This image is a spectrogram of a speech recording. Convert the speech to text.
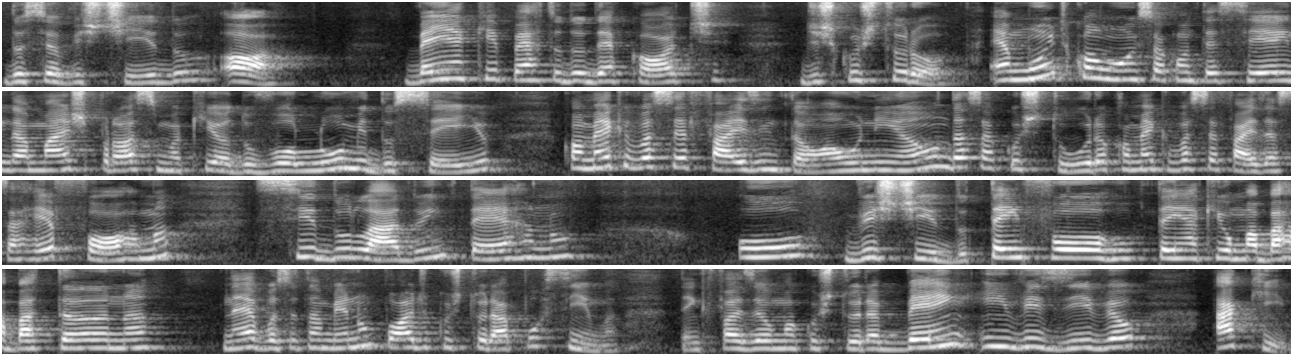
do seu vestido, ó, bem aqui perto do decote, descosturou. É muito comum isso acontecer, ainda mais próximo aqui, ó, do volume do seio. Como é que você faz, então, a união dessa costura? Como é que você faz essa reforma se do lado interno o vestido tem forro, tem aqui uma barbatana, né? Você também não pode costurar por cima. Tem que fazer uma costura bem invisível aqui.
